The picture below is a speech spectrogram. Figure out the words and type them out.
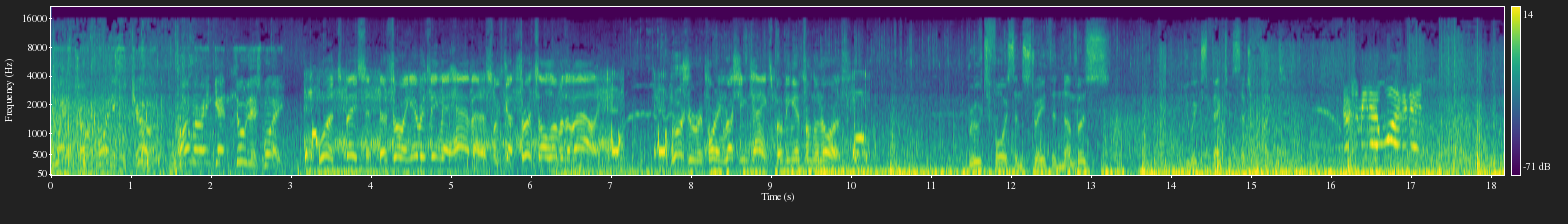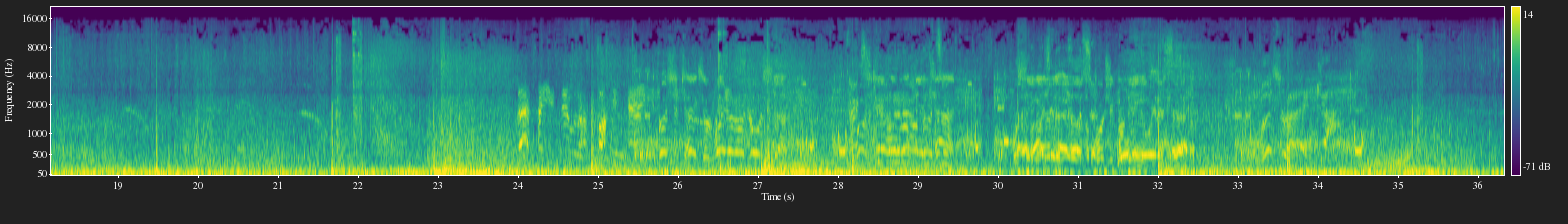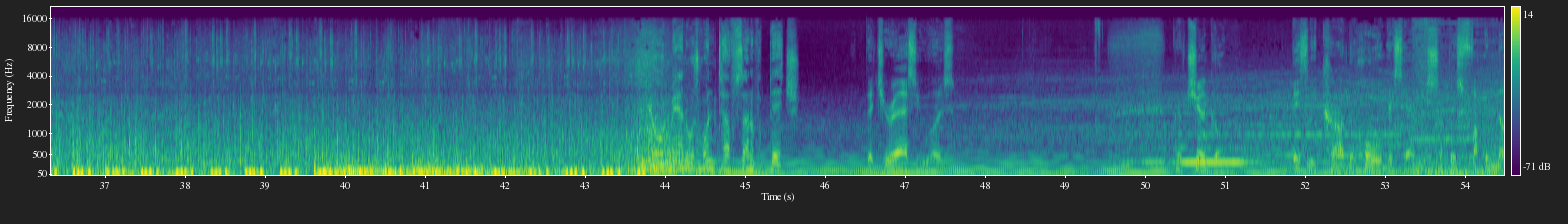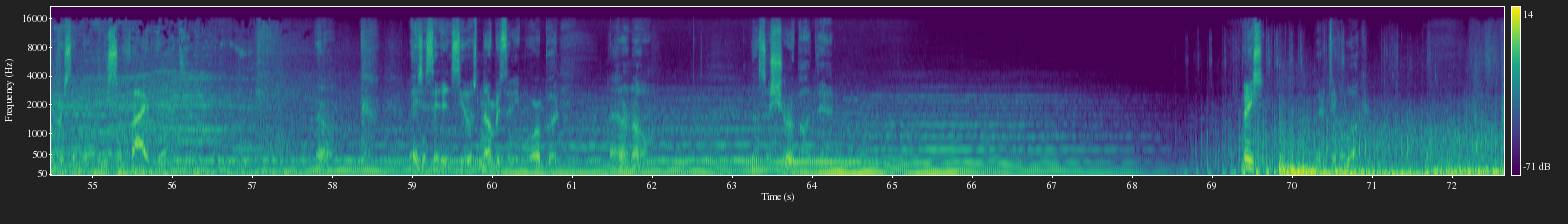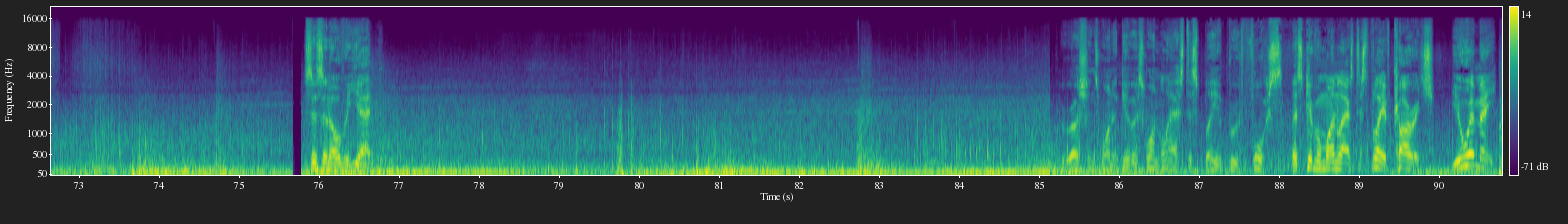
West choke point is secure. Armor ain't getting through this way. Woods, Mason, they're throwing everything they have at us. We've got threats all over the valley. Hoosier reporting rushing tanks moving in from the north. Brute force and strength in numbers? You expected such a fight. Doesn't mean I wanted it! That's how you deal with a fucking tank! Russian tanks are right on our doorstep. Who's can't hold up the attack? We're seeing enemy helos approaching from the east. That's right. Yeah. The old man was one tough son of a bitch. Bet your ass he was. Kravchenko basically carved a hole in his head and he shoved those fucking numbers in there, and he survived that. No. Mason said he didn't see those numbers anymore, but I don't know. Not so sure about that. Mason, better take a look. This isn't over yet. Russians want to give us one last display of brute force. Let's give them one last display of courage. You with me?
